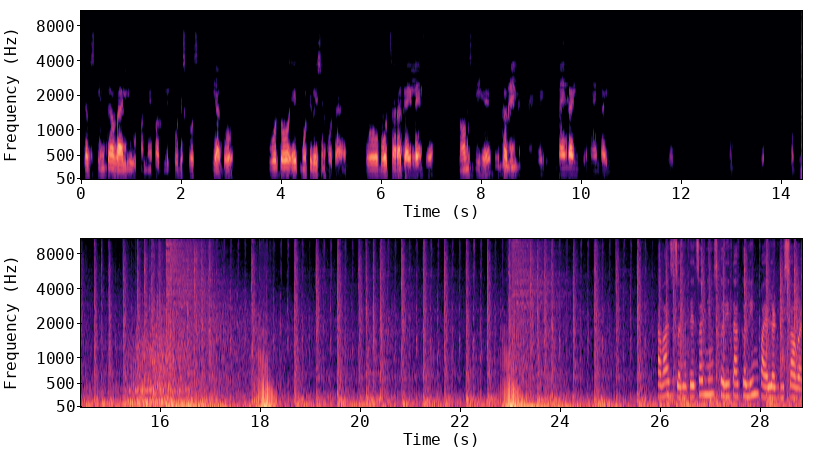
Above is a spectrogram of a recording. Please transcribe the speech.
जब स्किन का वैल्यू हमें किया तो वो तो एक मोटिवेशन होता है। तो बहुत सारा गाइडलाइंस है नॉर्म्स भी है कभी महँगाई है महँगाई आवाज़ जनतेचा न्यूज़ करिता कलीम पायलट भुसावळ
